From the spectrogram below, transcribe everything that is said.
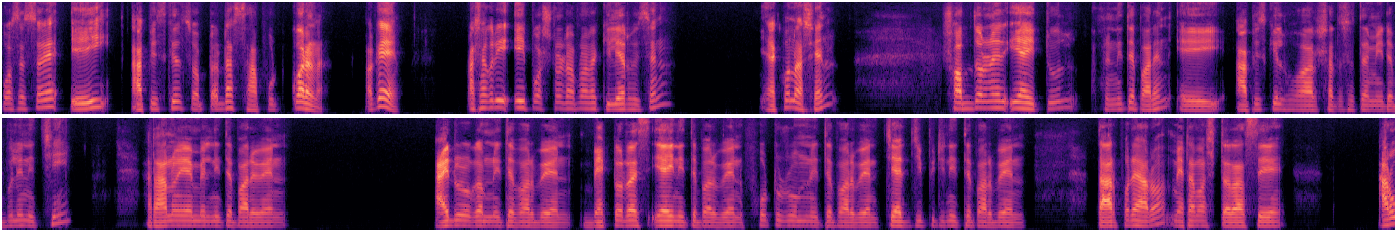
প্রসেসরে এই আপস্কেল সফটওয়্যারটা সাপোর্ট করে না। ওকে আশা করি এই প্রশ্নটা আপনারা ক্লিয়ার হয়েছেন। এখন আসেন, সব ধরনের এআই টুল আপনি নিতে পারেন। এই আপস্কিল হওয়ার সাথে সাথে আমি এটা বলে নিচ্ছি। রানো এমএল নিতে পারবেন আইডোগ্রাম নিতে পারবেন ভেক্টরাইজ এআই নিতে পারবেন ফটো রুম নিতে পারবেন চ্যাট জিপিটি নিতে পারবেন। তারপরে আরও মেটামাস্টার আছে আরও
